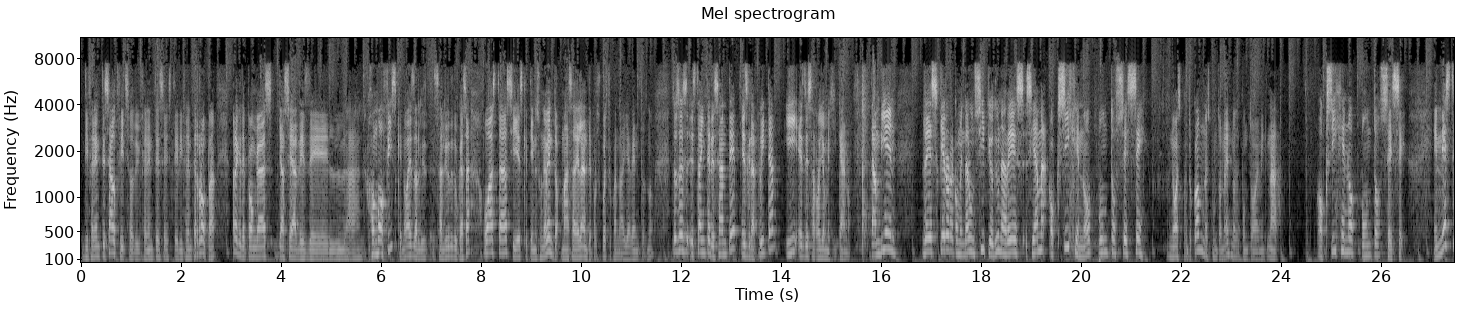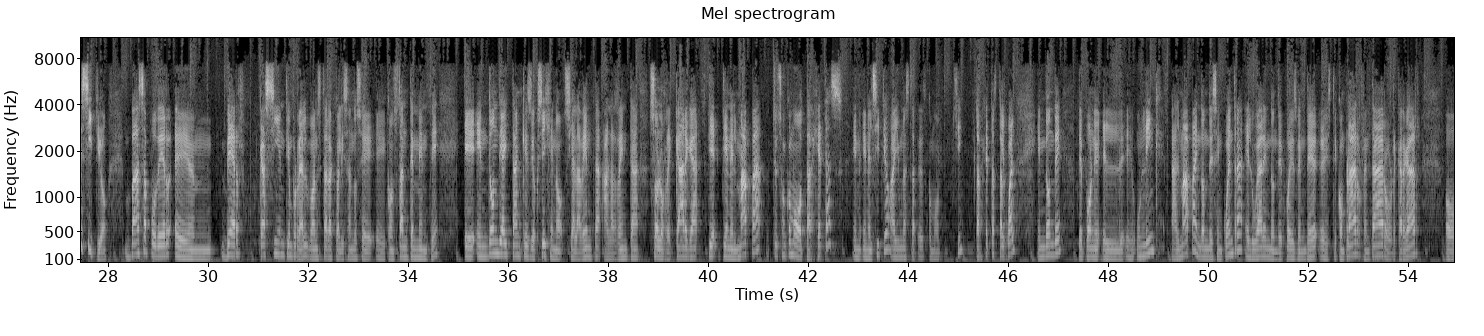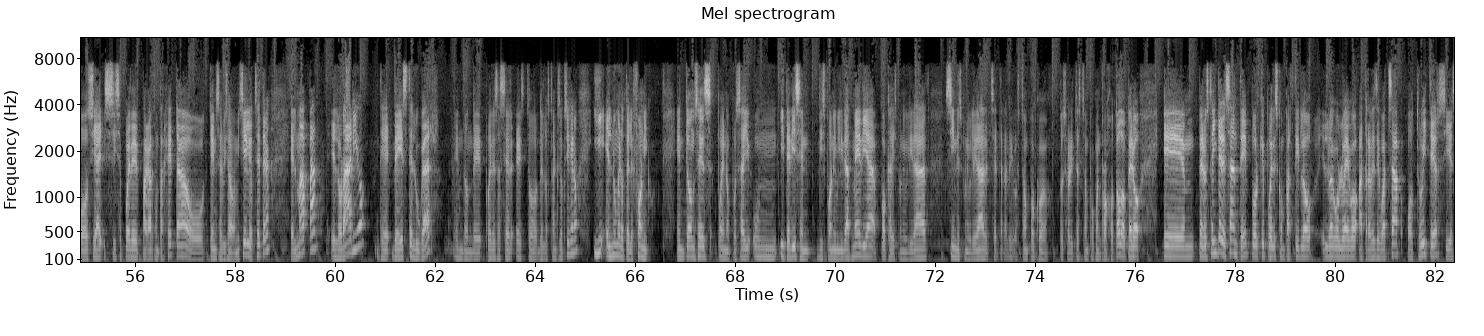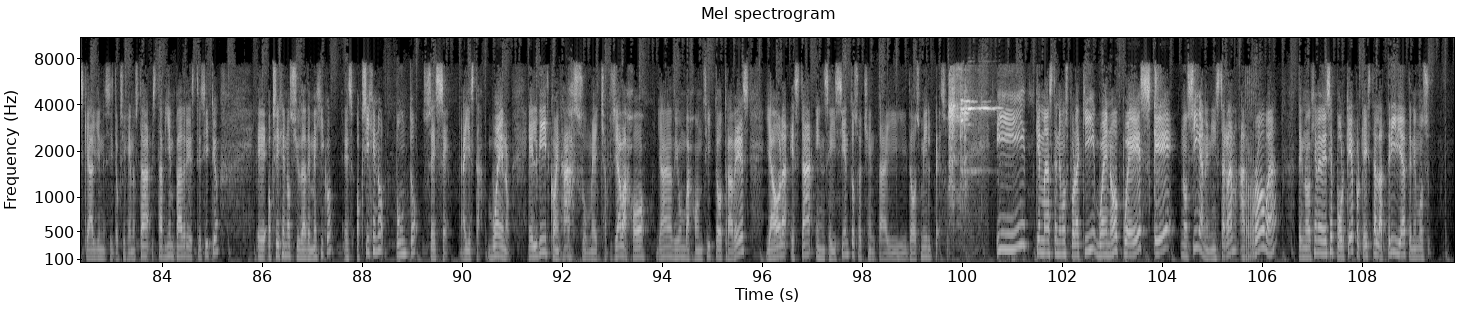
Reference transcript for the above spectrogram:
diferentes outfits o diferentes, este, diferente ropa para que te pongas ya sea desde el home office, que no es salir de tu casa, o hasta si es que tienes un evento. Más adelante, por supuesto, cuando haya eventos, ¿no? Entonces está interesante, es gratuita y es desarrollo mexicano. También les quiero recomendar un sitio de una vez, se llama oxígeno.cc. No es .com, no es .net, no es .mx, nada. Oxígeno.cc. En este sitio vas a poder eh, ver casi en tiempo real, van a estar actualizándose eh, constantemente, eh, en dónde hay tanques de oxígeno, si a la venta, a la renta, solo recarga, tiene el mapa, son como tarjetas en, en el sitio, hay unas como, sí, tarjetas tal cual, en donde te pone el, eh, un link al mapa en donde se encuentra el lugar en donde puedes vender, este, comprar, rentar o recargar o si, hay, si se puede pagar con tarjeta o tiene servicio a domicilio, etcétera. El mapa, el horario de, de, este lugar en donde puedes hacer esto de los tanques de oxígeno y el número telefónico. Entonces, bueno, pues hay un... y te dicen disponibilidad media, poca disponibilidad, sin disponibilidad, etcétera. Digo, está un poco, pues ahorita está un poco en rojo todo, pero, eh, pero está interesante porque puedes compartirlo luego, luego a través de WhatsApp o Twitter si es que alguien necesita oxígeno. Está, está bien padre este sitio. Eh, oxígeno Ciudad de México es oxígeno.cc. Ahí está. Bueno, el Bitcoin, ah, su mecha, pues ya bajó, ya dio un bajoncito otra vez y ahora está en 682 mil pesos. ¿Y qué más tenemos por aquí? Bueno, pues que nos sigan en Instagram, arroba tecnología MBS. ¿Por qué? Porque ahí está la trivia. Tenemos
